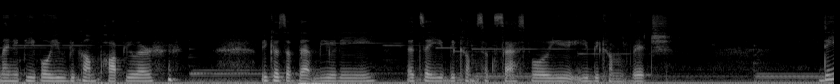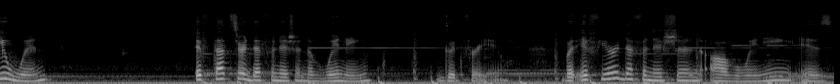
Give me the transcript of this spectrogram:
many people, you become popular because of that beauty. Let's say you become successful, you, you become rich. Do you win? If that's your definition of winning, good for you. But if your definition of winning is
